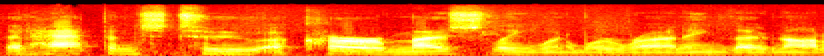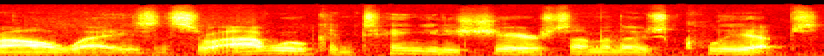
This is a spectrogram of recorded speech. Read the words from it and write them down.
that happens to occur mostly when we're running, though not always. And so I will continue to share some of those clips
